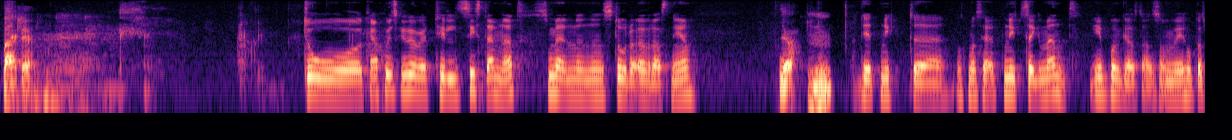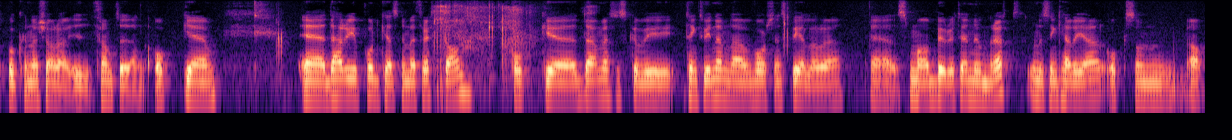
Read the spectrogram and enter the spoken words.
Verkligen. Då kanske vi ska gå över till sista ämnet som är den stora överraskningen. Ja. Mm. Det är ett nytt, eh, vad man säga, ett nytt segment i podcasten som vi hoppas på att kunna köra i framtiden. Och, eh, eh det här är ju podcast nummer 13 och eh, därmed så ska vi, tänkte vi nämna varsin spelare eh, som har burit det numret under sin karriär och som, ja,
